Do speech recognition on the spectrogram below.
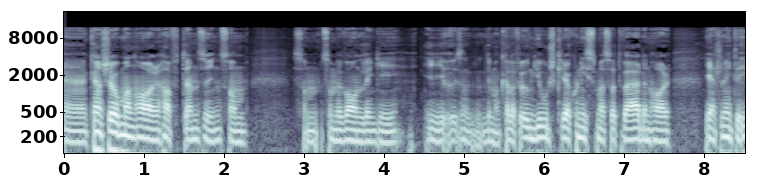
eh, kanske om man har haft en syn som, som, som är vanlig i, i det man kallar för ungjordskreationism, alltså att världen har egentligen inte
